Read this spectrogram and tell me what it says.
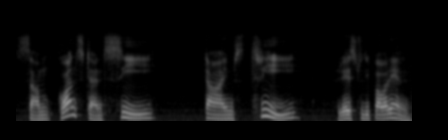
some constant c times 3 raised to the power n.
